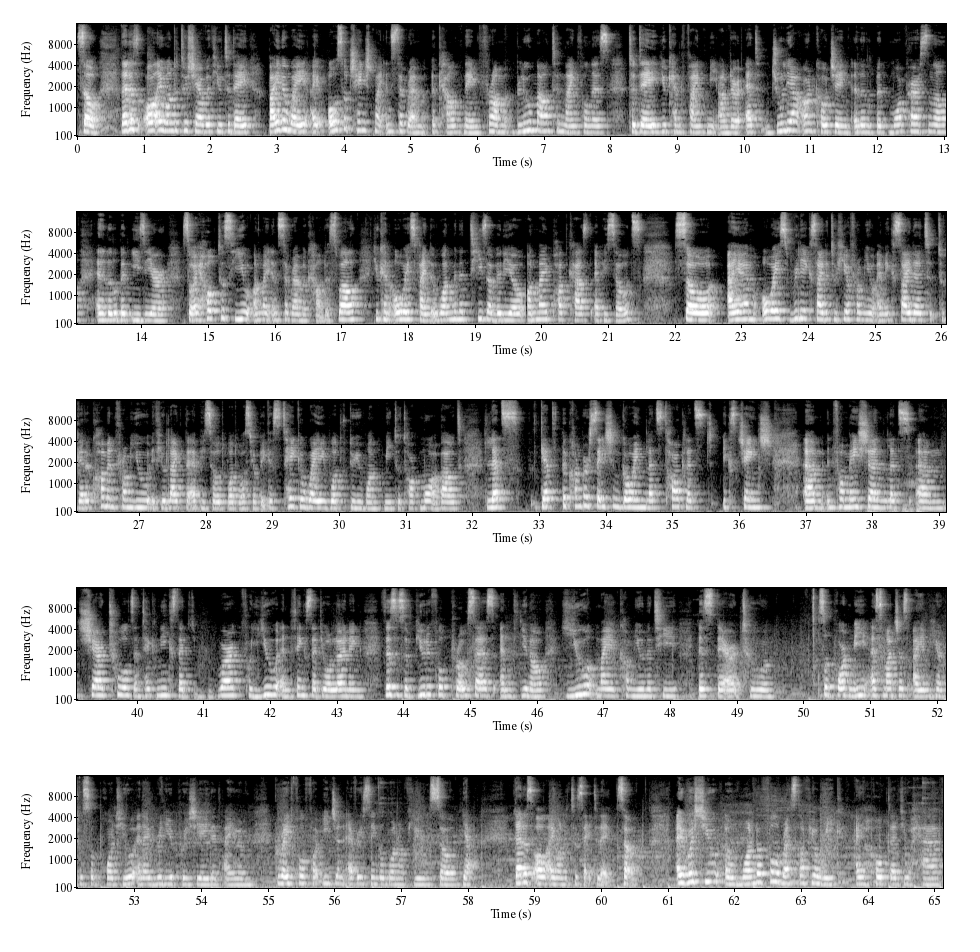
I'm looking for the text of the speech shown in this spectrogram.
So that is all I wanted to share with you today. By the way, I also changed my Instagram account name from Blue Mountain Mindfulness. Today you can find me under at Julia Arndt Coaching, a little bit more personal and a little bit easier. So I hope to see you on my Instagram account as well. You can always find a one minute teaser video on my podcast episodes. So I am always really excited to hear from you. I'm excited to get a comment from you. If you liked the episode, what was your biggest takeaway? What do you want me to talk more about? Let's get the conversation going. Let's talk. Let's exchange um, information. Let's um, share tools and techniques that work for you and things that you're learning. This is a beautiful process, and you know, you, my community, is there to support me as much as I am here to support you, and I really appreciate it. I am grateful for each and every single one of you. So, yeah, that is all I wanted to say today. So, I wish you a wonderful rest of your week. I hope that you have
